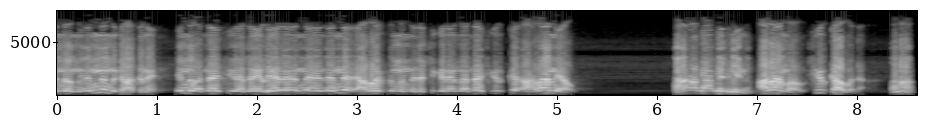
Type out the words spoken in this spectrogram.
എന്നെ ഒന്ന് എന്നെ ഒന്ന് കാക്കണേ. എന്ന് പറഞ്ഞാൽ അല്ലെ എന്നെ അപകടത്തിൽ നിന്ന് രക്ഷിക്കണേ എന്ന് പറഞ്ഞാൽ ശിർക്ക് ഹറാമയാവും. ഹറാമാവും. ശിർക്കാവൂല. ആ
